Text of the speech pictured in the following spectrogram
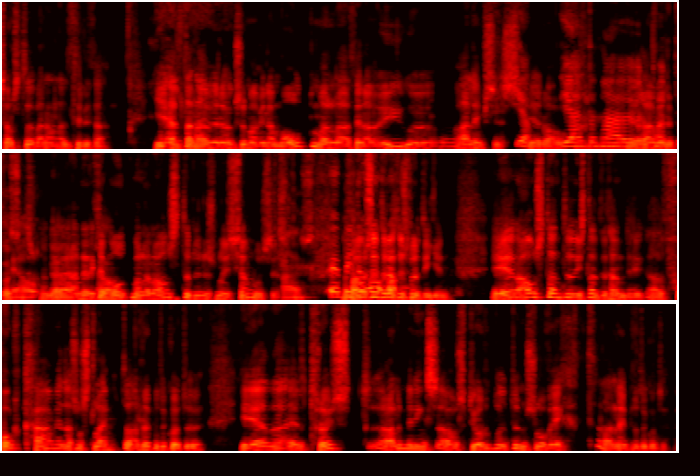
sjálfstöð var hann alveg til í það. Ég held að hann hafi verið að hugsa um að vilja mótmæla þegar augu alheimsins eru á. ég held að sko. En hann er ekki að já. mótmæla ráðstöfninu svona í sjálfu sér. Sko. Eh, þá setur eftir spurningin, er ástandið í Íslandi þannig að fólk hafi það svo slæmt að hlaupa út á götu eða er traust almennings á stjórnvöldum svo veikt að hlaupa út á götu?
